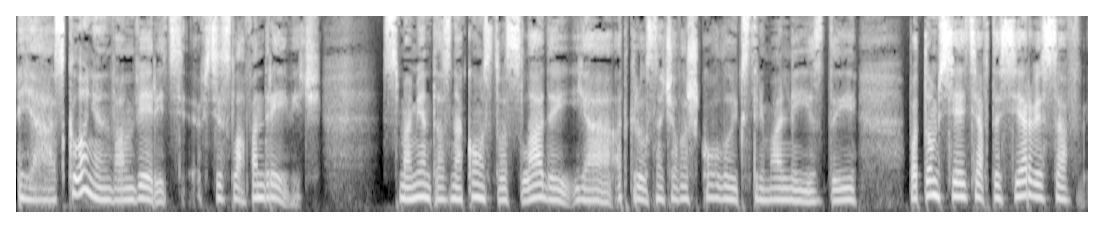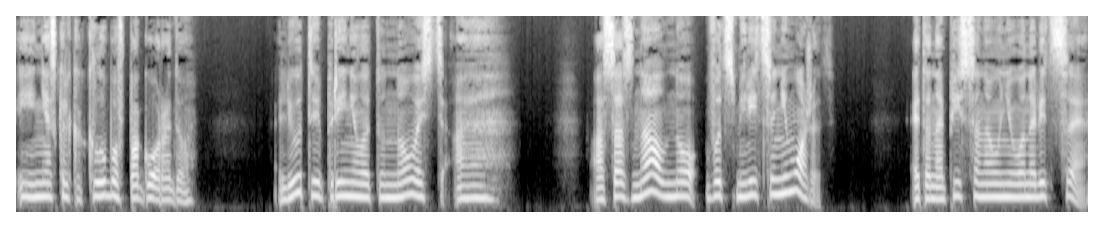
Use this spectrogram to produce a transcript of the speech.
«Я склонен вам верить, Всеслав Андреевич. С момента знакомства с Ладой я открыл сначала школу экстремальной езды, потом сеть автосервисов и несколько клубов по городу». Лютый принял эту новость, а... осознал, но вот смириться не может. Это написано у него на лице.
